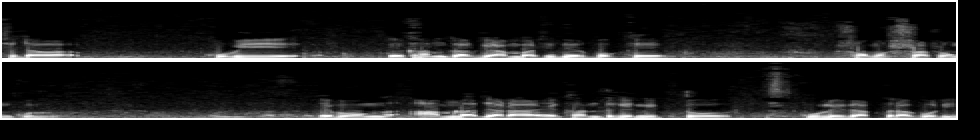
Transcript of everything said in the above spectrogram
সেটা খুবই এখানকার গ্রামবাসীদের পক্ষে সমস্যা সংকুল। এবং আমরা যারা এখান থেকে নিত্য স্কুলে যাত্রা করি,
